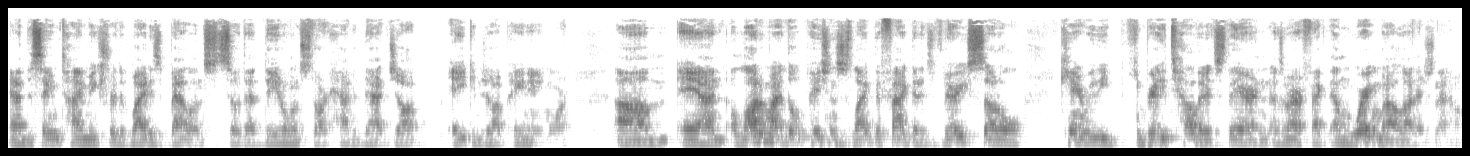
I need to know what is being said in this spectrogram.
and at the same time make sure the bite is balanced so that they don't start having that jaw ache and jaw pain anymore. Um, and a lot of my adult patients like the fact that it's very subtle, can't really, can barely tell that it's there. And as a matter of fact, I'm wearing my aligners now.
